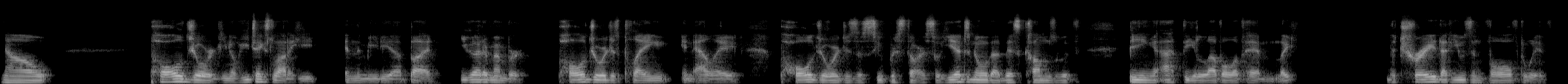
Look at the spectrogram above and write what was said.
Now, Paul George, you know, he takes a lot of heat in the media, but you got to remember, Paul George is playing in LA. Paul George is a superstar. So he had to know that this comes with being at the level of him. Like the trade that he was involved with,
